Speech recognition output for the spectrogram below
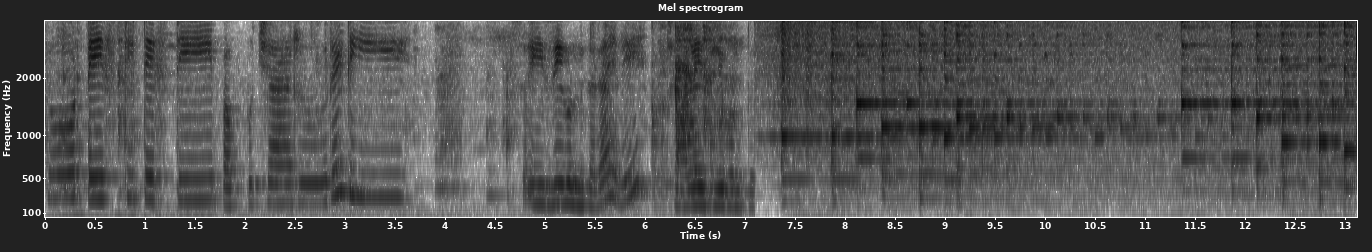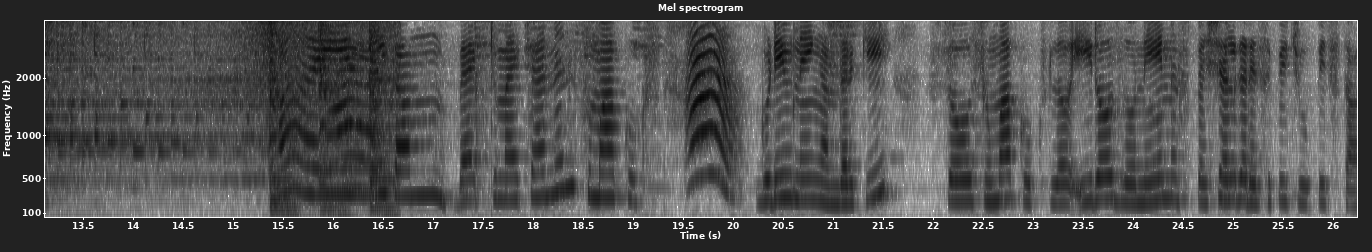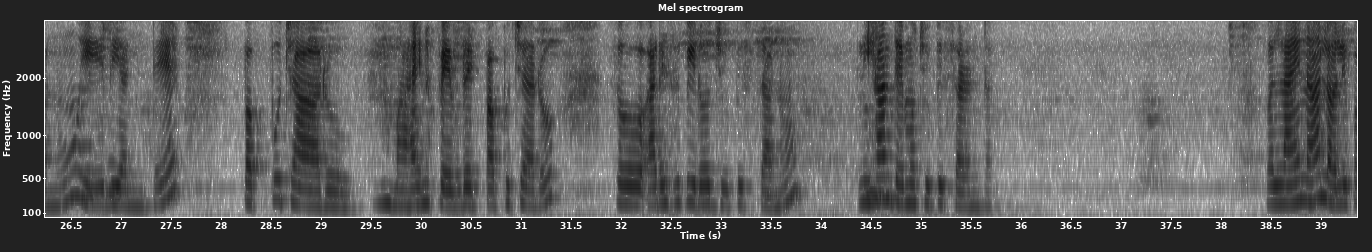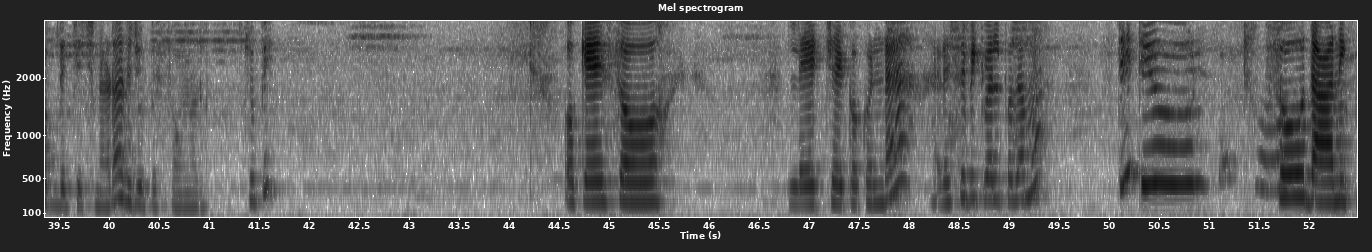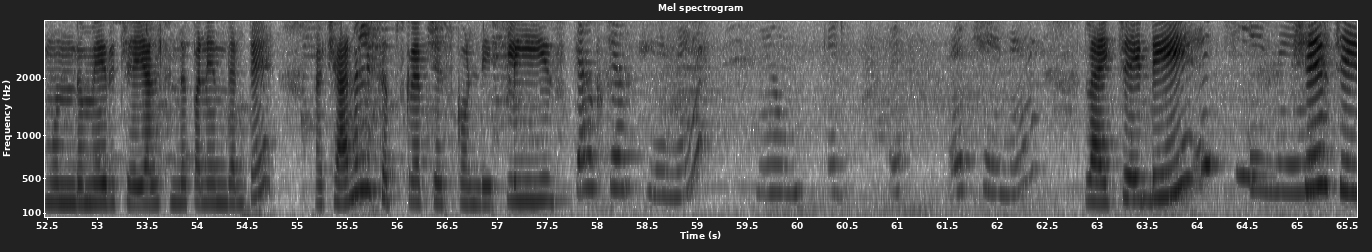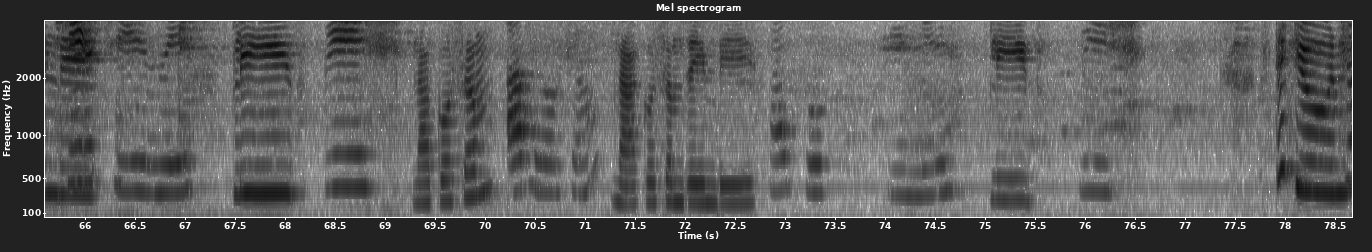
So tasty tasty పప్పు చారు ready. So ఈజీగా ఉంది కదా ఇది? చాలా ఈజీగా ఉంటుంది. Hi welcome back to my channel Suma cooks good evening అందరికీ. సో సుమా కుక్స్లో ఈరోజు నేను స్పెషల్గా రెసిపీ చూపిస్తాను. ఏది అంటే పప్పు చారు మా ఆయన ఫేవరెట్ పప్పు చారు సో ఆ రెసిపీ ఈరోజు చూపిస్తాను. నిహాంత్ ఏమో చూపిస్తాడంట. వాళ్ళ నాయన లాలీపాప్ తెచ్చిచ్చినాడు అది చూపిస్తూ ఉన్నాడు. చూపి. ఓకే సో లేట్ చేయకోకుండా రెసిపీకి వెళ్ళిపోదాము. స్టిట్యూన్ సో దానికి ముందు మీరు చేయాల్సిన పని ఏంటంటే నా ఛానల్ని సబ్స్క్రైబ్ చేసుకోండి ప్లీజ్ లైక్ చేయండి. షేర్ చేయండి. ప్లీజ్ నా కోసం. నా కోసం చేయండి. ప్లీజ్ స్టే ట్యూన్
